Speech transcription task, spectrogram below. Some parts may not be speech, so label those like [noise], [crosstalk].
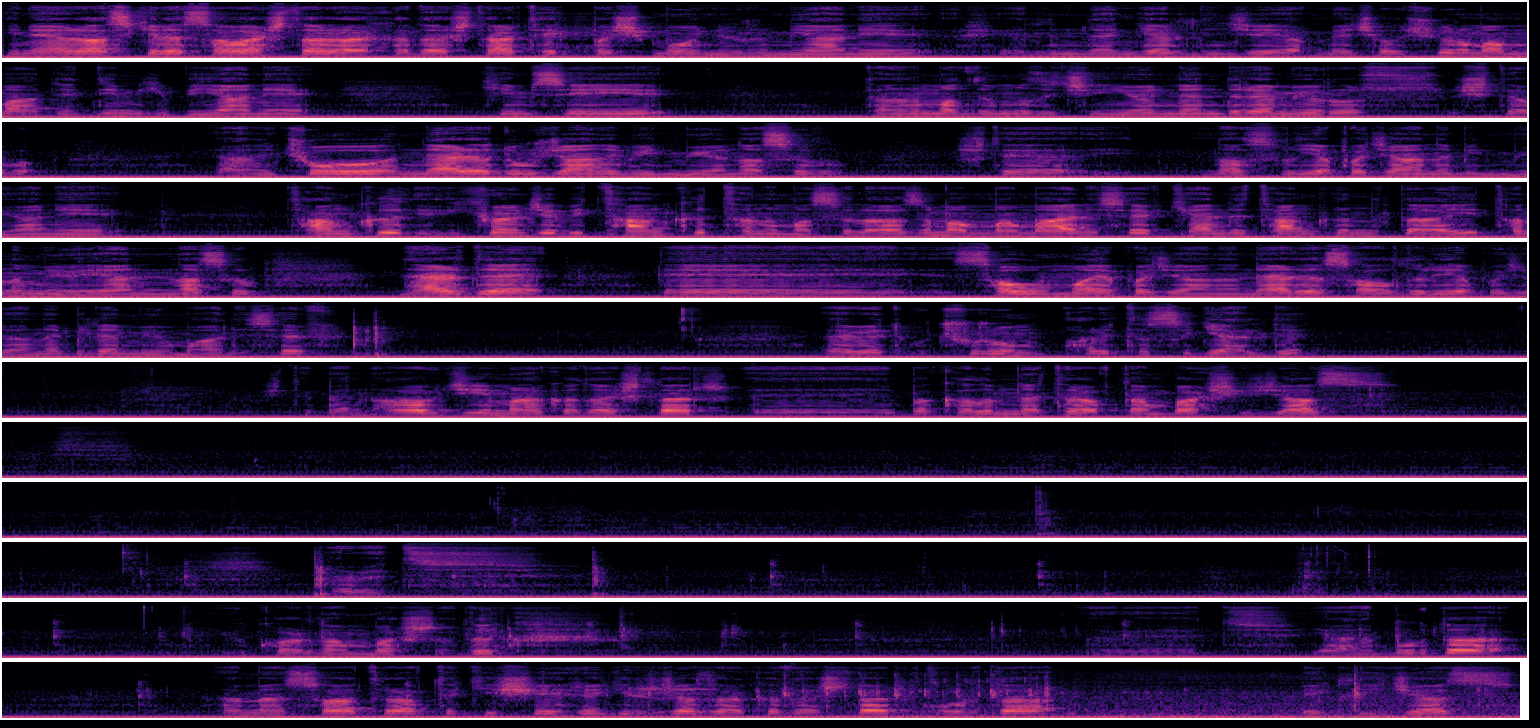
Yine rastgele savaşlar arkadaşlar. Tek başıma oynuyorum. Yani elimden geldiğince yapmaya çalışıyorum ama dediğim gibi yani kimseyi tanımadığımız için yönlendiremiyoruz. İşte yani çoğu nerede duracağını bilmiyor. Nasıl işte nasıl yapacağını bilmiyor. Yani tankı ilk önce bir tankı tanıması lazım ama maalesef kendi tankını dahi tanımıyor. Yani nasıl nerede eee, savunma yapacağını, nerede saldırı yapacağını bilemiyor maalesef. Evet, uçurum haritası geldi. İşte ben avcıyım arkadaşlar. Eee, bakalım ne taraftan başlayacağız. Başladık. Evet. Yani burada hemen sağ taraftaki şehre gireceğiz arkadaşlar. Orada bekleyeceğiz.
